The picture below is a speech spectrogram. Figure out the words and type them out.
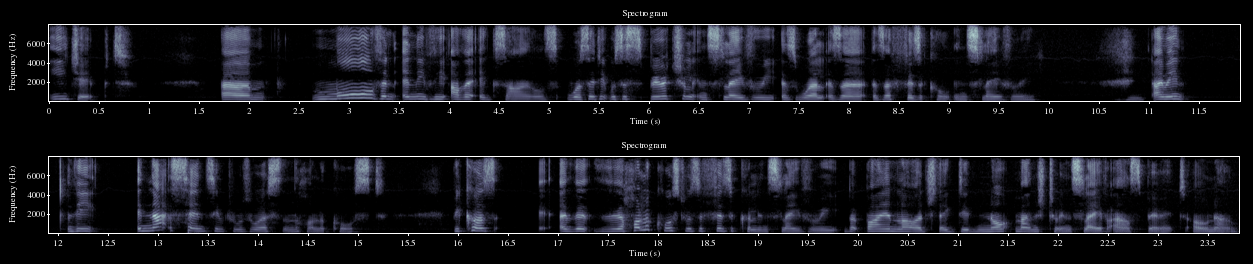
Egypt, um, more than any of the other exiles, was that it was a spiritual enslavery as well as a as a physical enslavery. Mhm. I mean, the in that sense, it was worse than the Holocaust, because uh, the the Holocaust was a physical enslavery, but by and large, they did not manage to enslave our spirit. Oh no,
